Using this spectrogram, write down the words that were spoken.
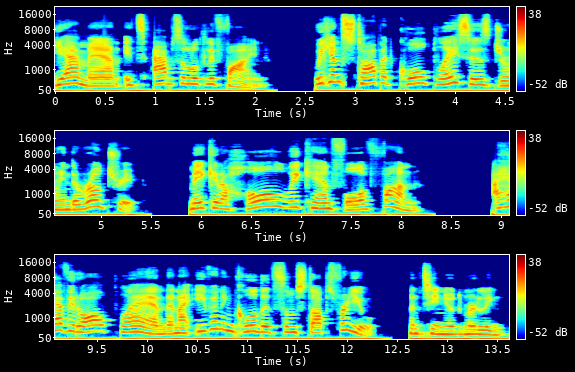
Yeah, man, it's absolutely fine. We can stop at cool places during the road trip. Make it a whole weekend full of fun. I have it all planned and I even included some stops for you, continued Merlin.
